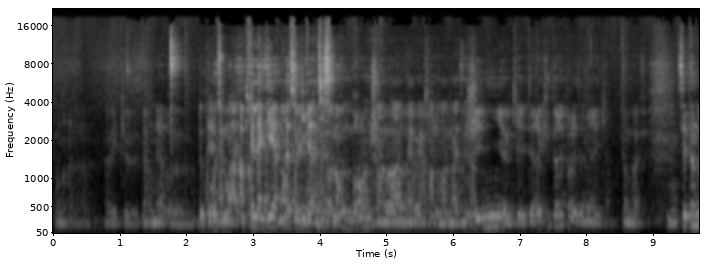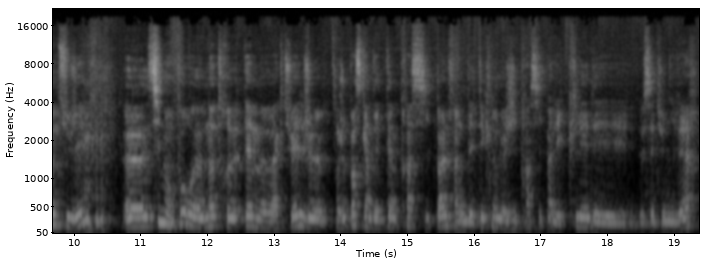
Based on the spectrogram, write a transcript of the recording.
pendant la- avec euh, Werner. euh, Donc heureusement, après la guerre, place au c'est- divertissement. Von Braun, je crois, euh, génie euh, qui a été récupéré par les Américains. Enfin bref, Mm. c'est un autre sujet. Euh, sinon, pour euh, notre thème euh, actuel, je, je pense qu'un des thèmes principaux, enfin une des technologies principales et clés des- de cet univers,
